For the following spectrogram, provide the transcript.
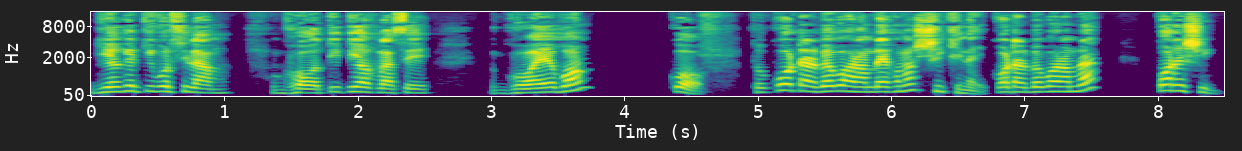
গিয়কের কি পড়ছিলাম? ঘ, তৃতীয় ক্লাসে ঘ এবং ক। তো কটার ব্যবহার আমরা এখনও শিখি নাই। কটার ব্যবহার আমরা পরে শিখব।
